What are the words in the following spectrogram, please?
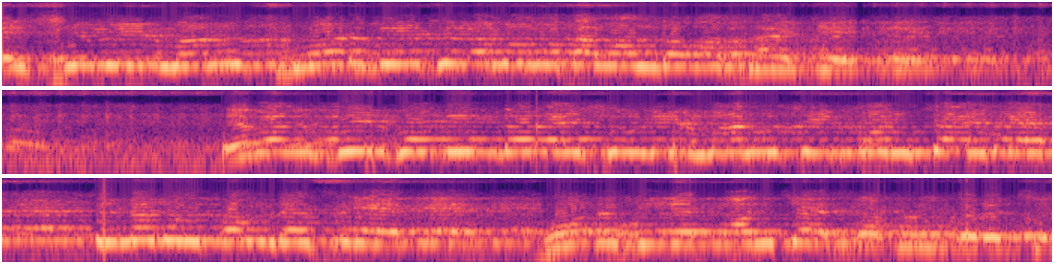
এই শিউলির মানুষ ভোট দিয়েছিল মমতা বন্দ্যোপাধ্যায়কে। এবং দীর্ঘদিন ধরে শিউলির মানুষ এই পঞ্চায়েতে তৃণমূল কংগ্রেসকে ভোট দিয়ে পঞ্চায়েত গঠন করেছে।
